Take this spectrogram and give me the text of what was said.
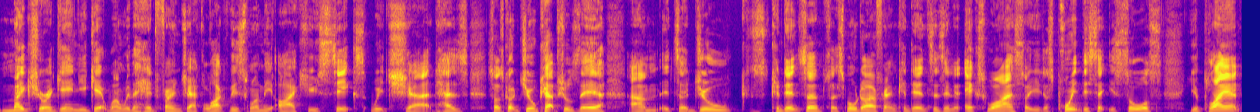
make sure again you get one with a headphone jack like this one, the IQ6, which uh, has so it's got dual capsules there. Um, it's a dual condenser, so small diaphragm condensers in an XY. So you just point this at your source, you play it,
